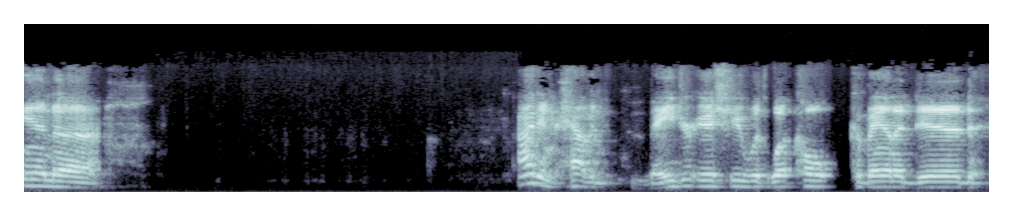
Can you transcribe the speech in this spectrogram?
and uh, I didn't have a major issue with what Colt Cabana did.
